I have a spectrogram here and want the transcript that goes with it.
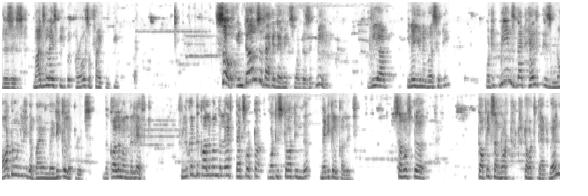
resist. Marginalized people are also frightened people. So, in terms of academics, what does it mean? We are in a university. What it means that health is not only the biomedical approach, the column on the left. If you look at the column on the left, that's what what is taught in the medical college. Some of the topics are not taught that well,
